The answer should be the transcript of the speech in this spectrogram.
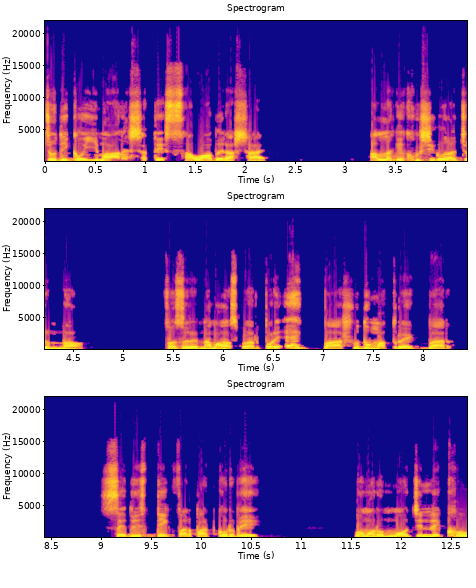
যদি কেউ ইমানের সাথে সওয়াবের আশায় আল্লাহকে খুশি করার জন্য ফজরের নামাজ পড়ার পরে একবার, শুধুমাত্র একবার সাইদুল ইস্তিকফার পাঠ করবে ও আমার উম্ম জেনে রেখো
